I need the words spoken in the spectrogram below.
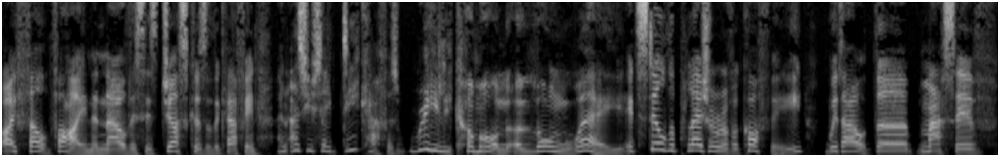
I felt fine, and now this is just because of the caffeine. And as you say, decaf has really come on a long way. It's still the pleasure of a coffee without the massive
